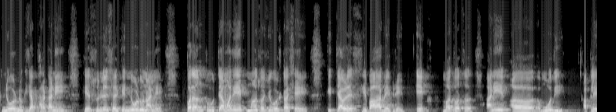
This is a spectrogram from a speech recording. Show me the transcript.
निवडणुकीच्या फरकाने हे सुनील शेळके निवडून आले. परंतु त्यामध्ये एक महत्त्वाची गोष्ट अशी आहे की त्यावेळेस हे बाळा बेगडे एक महत्त्वाचं आणि मोदी आपले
